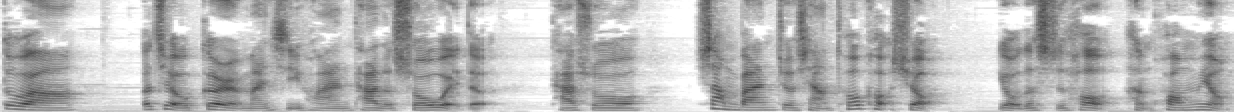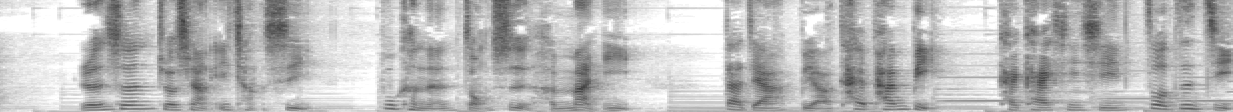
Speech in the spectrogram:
对啊，而且我个人蛮喜欢他的收尾的。他说：“上班就像脱口秀，有的时候很荒谬；人生就像一场戏，不可能总是很满意。大家不要太攀比，开开心心做自己。”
